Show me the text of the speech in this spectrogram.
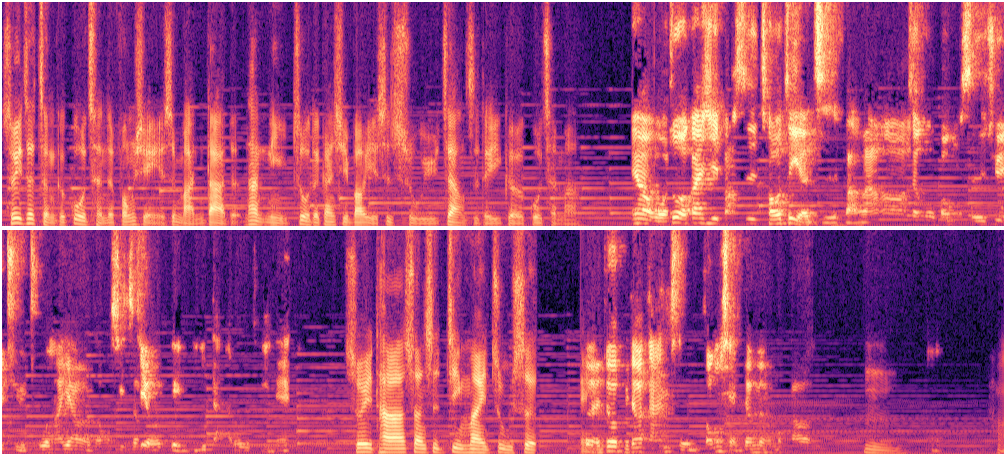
所以这整个过程的风险也是蛮大的。那你做的干细胞也是属于这样子的一个过程吗？因为我做的干细胞是抽自己的脂肪，然后生物公司去取出他要的东西，借由点滴打入体内，所以它算是静脉注射。对，就比较单纯，风险就没有那么高。嗯。好，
